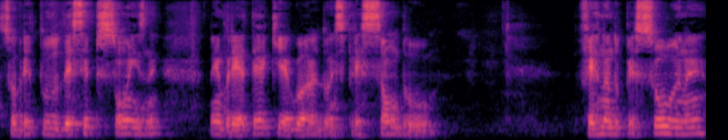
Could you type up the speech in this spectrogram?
Sobretudo decepções, né? Lembrei até aqui agora de uma expressão do Fernando Pessoa, né?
